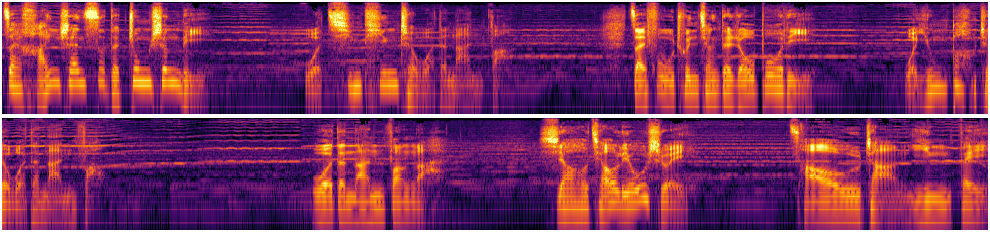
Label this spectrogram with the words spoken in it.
在寒山寺的钟声里。我倾听着我的南方，在富春江的柔波里，我拥抱着我的南方。我的南方啊，小桥流水，草长莺飞。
